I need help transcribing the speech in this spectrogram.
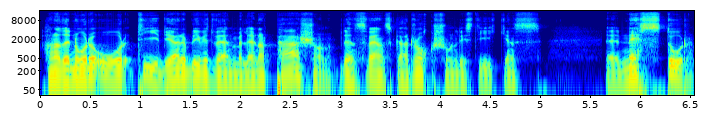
Han hade några år tidigare blivit vän med Lennart Persson, den svenska rockjournalistikens eh, nestor,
